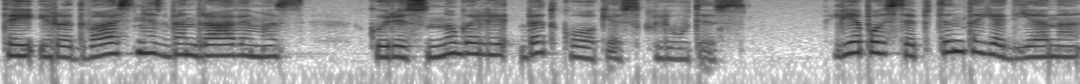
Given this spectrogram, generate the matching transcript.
Tai yra dvasinis bendravimas, kuris nugali bet kokias kliūtis. Liepos 7 dieną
